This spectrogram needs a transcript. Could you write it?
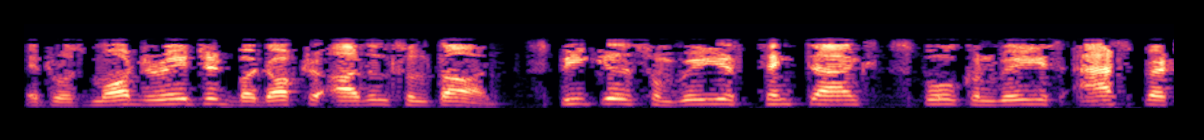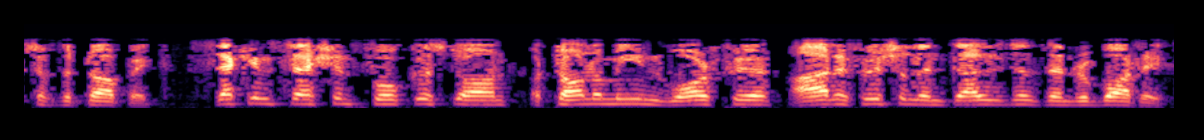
It was moderated by Dr. Adil Sultan. Speakers from various think tanks spoke on various aspects of the topic. Second session focused on autonomy in warfare, artificial intelligence and robotics.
